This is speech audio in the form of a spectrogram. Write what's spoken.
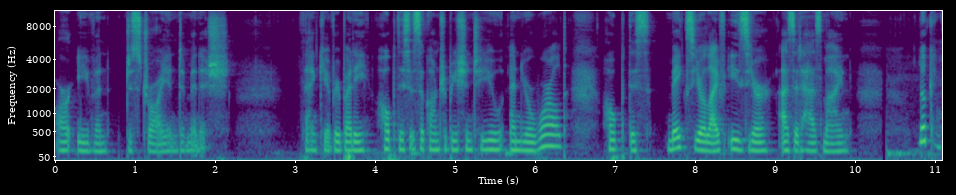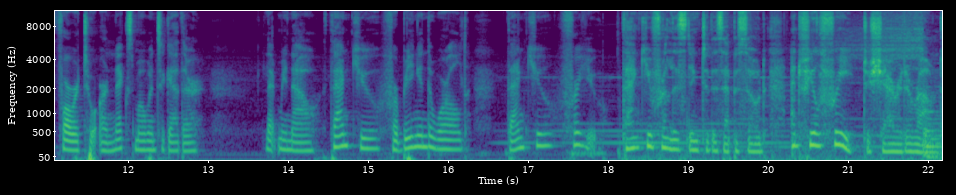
or even destroy and diminish. Thank you, everybody. Hope this is a contribution to you and your world. Hope this makes your life easier as it has mine. Looking forward to our next moment together. Let me now thank you for being in the world. Thank you for you. Thank you for listening to this episode and feel free to share it around.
